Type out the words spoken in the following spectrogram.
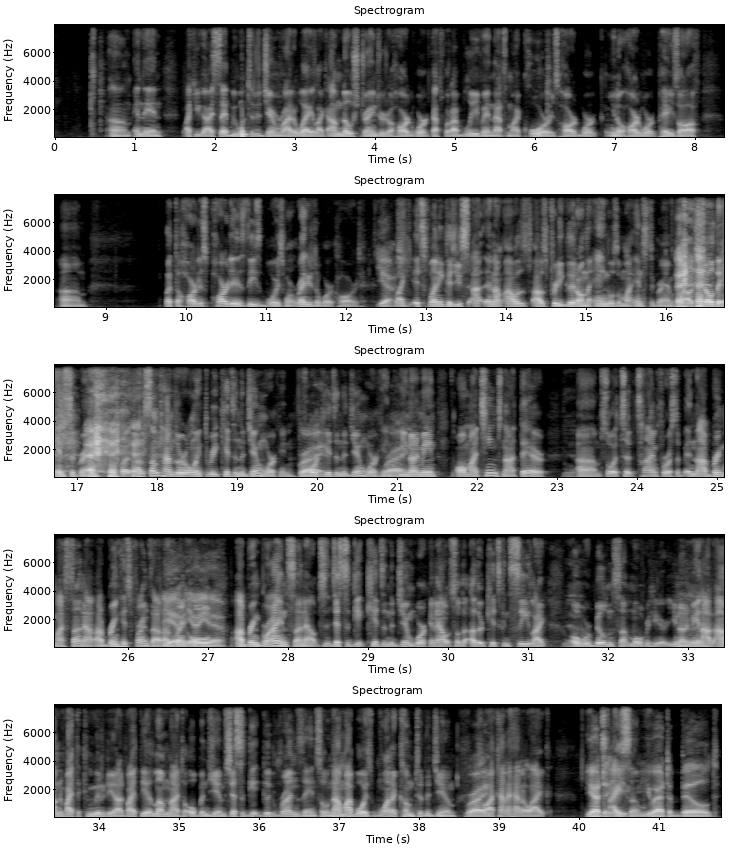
Um, and then, like you guys said, we went to the gym right away. Like I'm no stranger to hard work. That's what I believe in. That's my core is hard work. You know, hard work pays off. Um, but the hardest part is these boys weren't ready to work hard. Yeah, Like it's funny because you and I'm, I was I was pretty good on the angles of my Instagram. 'cause I would show the Instagram, but uh, sometimes there were only three kids in the gym working, four kids in the gym working. Right. You know what I mean? All my team's not there. Um, so it took time for us, to, and I bring my son out. I bring his friends out. I Yeah, bring yeah, old, yeah. I bring Brian's son out to- just to get kids in the gym working out, so the other kids can see like, oh, we're building something over here. You know what I mean? Mm-hmm. I'd, I'd invite the community. I'd invite the alumni to open gyms just to get good runs in. So now my boys want to come to the gym. Right. So I kind of had to like You had to entice you, you had to build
